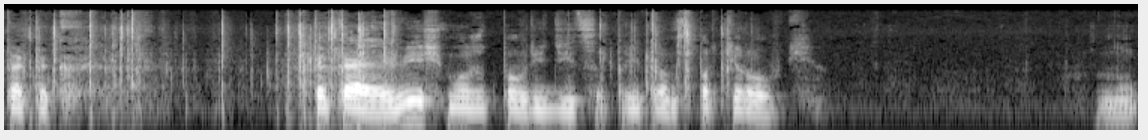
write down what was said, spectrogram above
Так как такая вещь может повредиться при транспортировке. Ну,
